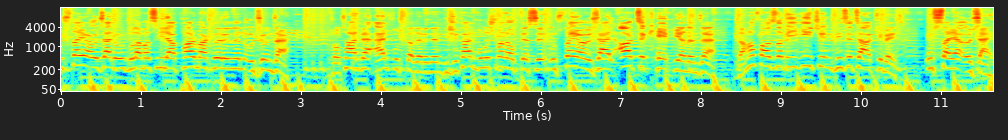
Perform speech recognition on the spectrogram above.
ustaya özel uygulamasıyla parmaklarının ucunda. Total ve Elf ustalarının dijital buluşma noktası Ustaya Özel artık hep yanında. Daha fazla bilgi için bizi takip et. Ustaya Özel.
